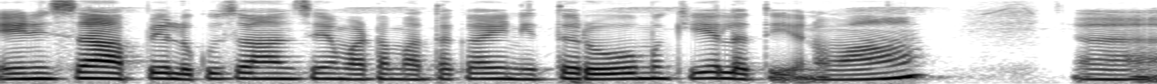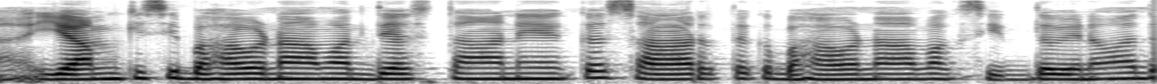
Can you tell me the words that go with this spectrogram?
ඒ නිසා අපේ ලොකු සාංශය මට මතකයි නිතරම කියලා තියෙනවා. යම් කිසි භාවනා මධ්‍යස්ථානයක සාර්ථක භාවනාවක් සිද්ධ වෙනවද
